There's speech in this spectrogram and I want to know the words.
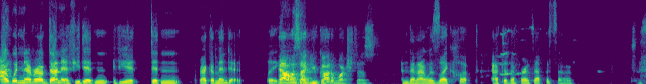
I would never have done it if you didn't if you didn't recommend it. Like yeah, I was like, you got to watch this. And then I was like hooked after the first episode. Just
